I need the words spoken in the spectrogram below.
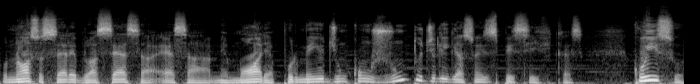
O nosso cérebro acessa essa memória por meio de um conjunto de ligações específicas. Com isso,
